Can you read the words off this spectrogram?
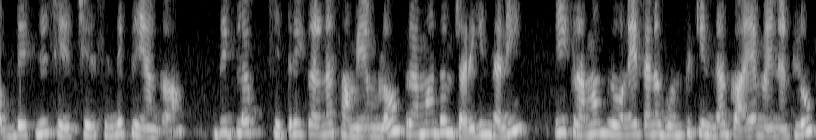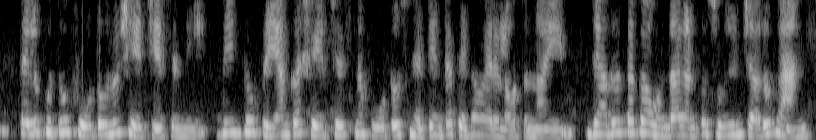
అప్డేట్ని షేర్ చేసింది ప్రియాంక. ది బ్లబ్ చిత్రీకరణ సమయంలో ప్రమాదం జరిగిందని ఈ క్రమంలోనే తన గొంతు కింద గాయమైనట్లు తెలుపుతూ ఫోటోను షేర్ చేసింది. దీంతో ప్రియాంక షేర్ చేసిన ఫోటోస్ నెట్టింట తెగ వైరల్ అవుతున్నాయి. జాగ్రత్తగా ఉండాలంటూ సూచించారు ఫ్యాన్స్.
